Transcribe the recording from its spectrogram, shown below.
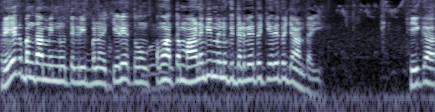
ਹਰੇਕ ਬੰਦਾ ਮੈਨੂੰ ਤਕਰੀਬਨ ਚਿਹਰੇ ਤੋਂ ਭਗਵੰਤ ਮਾਨ ਵੀ ਮੈਨੂੰ ਗਿੱਦੜਵੇ ਤੋਂ ਚਿਹਰੇ ਤੋਂ ਜਾਣਦਾ ਜੀ। ਠੀਕ ਆ?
